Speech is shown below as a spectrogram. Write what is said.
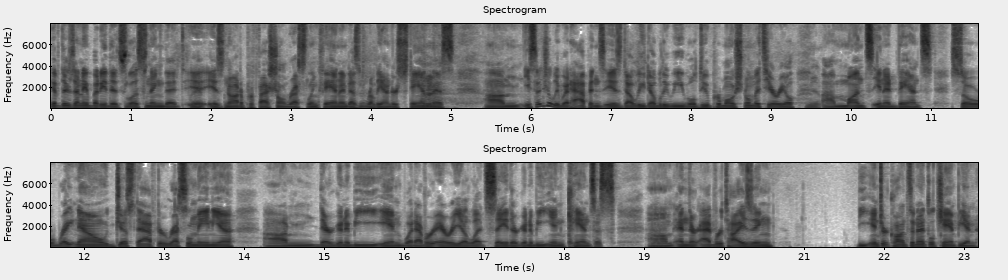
If there's anybody that's listening that i- is not a professional wrestling fan and doesn't really understand this, um, essentially what happens is WWE will do promotional material uh, months in advance. So right now, just after WrestleMania, um, they're going to be in whatever area. Let's say they're going to be in Kansas, um, and they're advertising the Intercontinental Champion,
